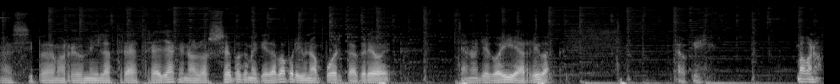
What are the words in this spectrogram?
A ver si podemos reunir las tres estrellas, que no lo sé, porque me quedaba por ahí una puerta, creo. ¿eh? Ya no llego ahí, arriba. Ok. Vámonos.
